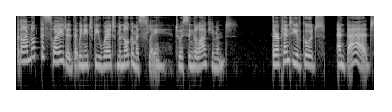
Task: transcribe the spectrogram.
But I'm not persuaded that we need to be wed monogamously to a single argument. There are plenty of good and bad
